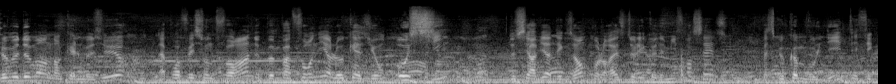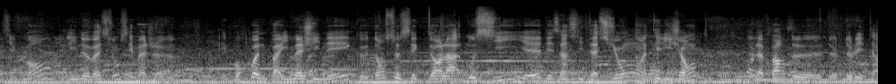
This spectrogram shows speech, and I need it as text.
Je me demande dans quelle mesure la profession de forain ne peut pas fournir l'occasion aussi de servir d'exemple pour le reste de l'économie française. Parce que comme vous le dites, effectivement, l'innovation c'est majeur. Et pourquoi ne pas imaginer que dans ce secteur-là aussi, il y ait des incitations intelligentes de la part de, de- de l'État?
